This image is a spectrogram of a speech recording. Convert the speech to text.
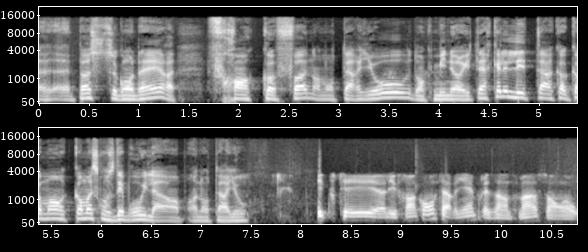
euh, post-secondaire francophone en Ontario, donc minoritaire. Quel est l'état? Comment, comment est-ce qu'on se débrouille là en, Ontario? Écoutez, euh, les franco-ontariens présentement sont,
